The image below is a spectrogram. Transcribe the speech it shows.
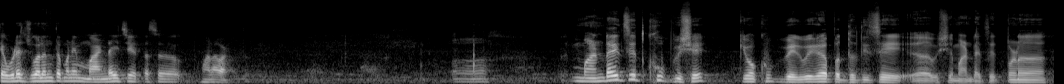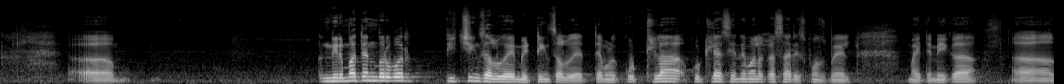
तेवढ्या ज्वलंतपणे मांडायचे आहेत असं मला वाटतं. मांडायचे आहेत खूप विषय किंवा खूप वेगवेगळ्या पद्धतीचे विषय मांडायचे आहेत. पण निर्मात्यांबरोबर पिचिंग चालू आहे मीटिंग चालू आहे. त्यामुळे कुठला कुठल्या सिनेमाला कसा रिस्पॉन्स मिळेल माहिती आहे. मी एका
